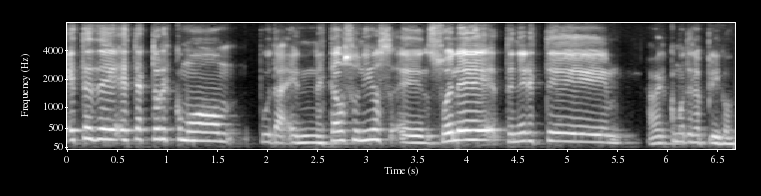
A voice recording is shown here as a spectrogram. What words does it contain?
este, es de, este actor es como, puta, en Estados Unidos eh, suele tener este, a ver cómo te lo explico.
